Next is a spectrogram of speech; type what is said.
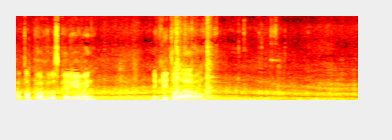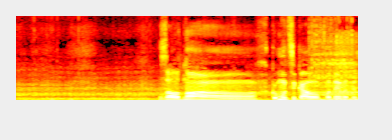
А то погрузка рівень, який то левел. Заодно кому цікаво подивитись,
